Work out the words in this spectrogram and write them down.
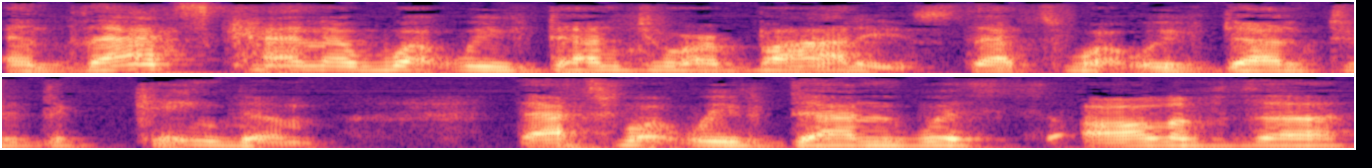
And that's kind of what we've done to our bodies. That's what we've done to the kingdom. That's what we've done with all of the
